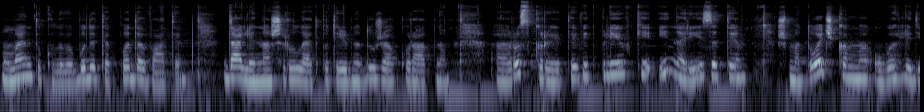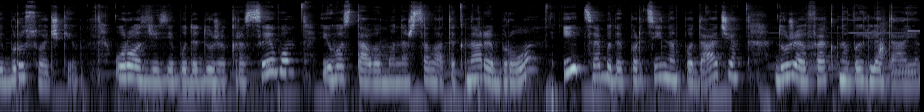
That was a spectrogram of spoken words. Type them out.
моменту, коли ви будете подавати. Далі наш рулет потрібно дуже акуратно е, розкрити від плівки і нарізати шматочками у вигляді брусочків. У розрізі буде дуже красиво, його ставимо наш салатик на ребро, і це буде порційна подача, дуже ефектно виглядає.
